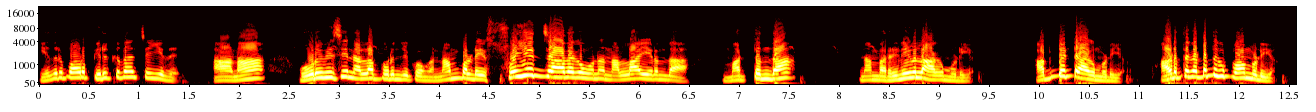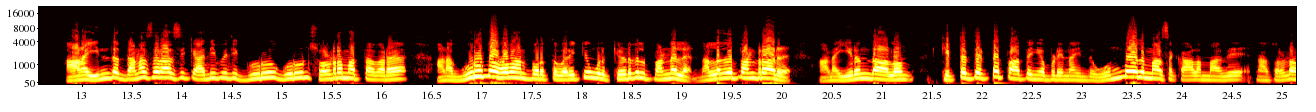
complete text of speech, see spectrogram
எதிர்பார்ப்பு இருக்க தான் செய்யுது. ஆனால் ஒரு விஷயம் நல்லா புரிஞ்சுக்கோங்க. நம்மளுடைய சுய ஜாதகம் ஒன்று நல்லா இருந்தால் மட்டும்தான் நம்ம ரினியூவல் ஆக முடியும். அப்டேட் ஆக முடியும். அடுத்த கட்டத்துக்கு போக முடியும். ஆனால் இந்த தனுசு ராசிக்கு அதிபதி குரு குருன்னு சொல்கிறோமே தவிர ஆனால் குரு பகவான் பொறுத்த வரைக்கும் உங்களுக்கு கெடுதல் பண்ணலை. நல்லது பண்ணுறாரு ஆனால் இருந்தாலும் கிட்டத்தட்ட பார்த்தீங்க அப்படின்னா இந்த ஒம்பது மாத காலமாகவே நான் சொல்கிற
